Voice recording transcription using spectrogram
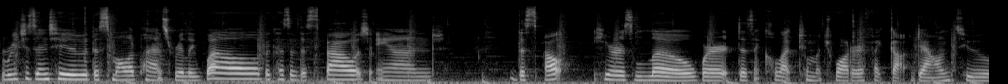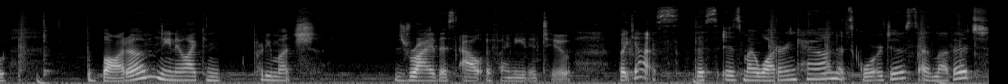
reaches into the smaller plants really well because of the spout and the spout here is low where it doesn't collect too much water. If I got down to the bottom you know I can pretty much dry this out if I needed to. But yes this is my watering can. It's gorgeous. I love it.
